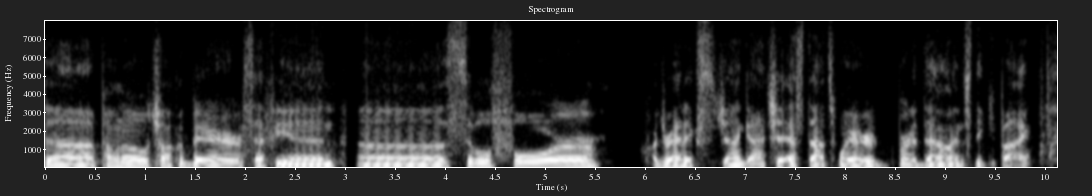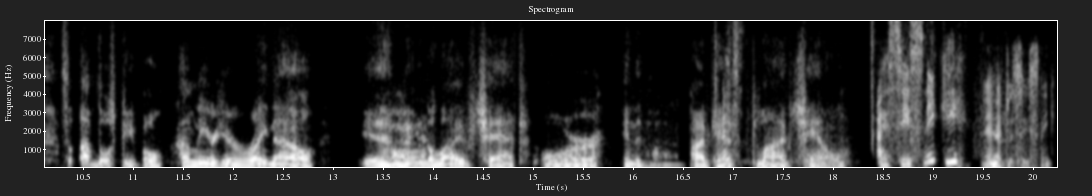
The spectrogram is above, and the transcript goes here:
uh, Pono, Chocolate Bear, Cephian, uh, Sybil Four, Quadratics, John Gotcha, S Dots Wired, Burn It Down, and Sneaky Pie. So of those people, how many are here right now in Fire. the live chat or in the podcast live channel? I see Sneaky. Yeah, I just see sneaky.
